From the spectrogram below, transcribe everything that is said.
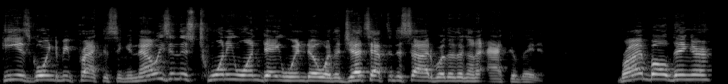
he is going to be practicing. And now he's in this 21 day window where the Jets have to decide whether they're going to activate him. Brian Baldinger,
